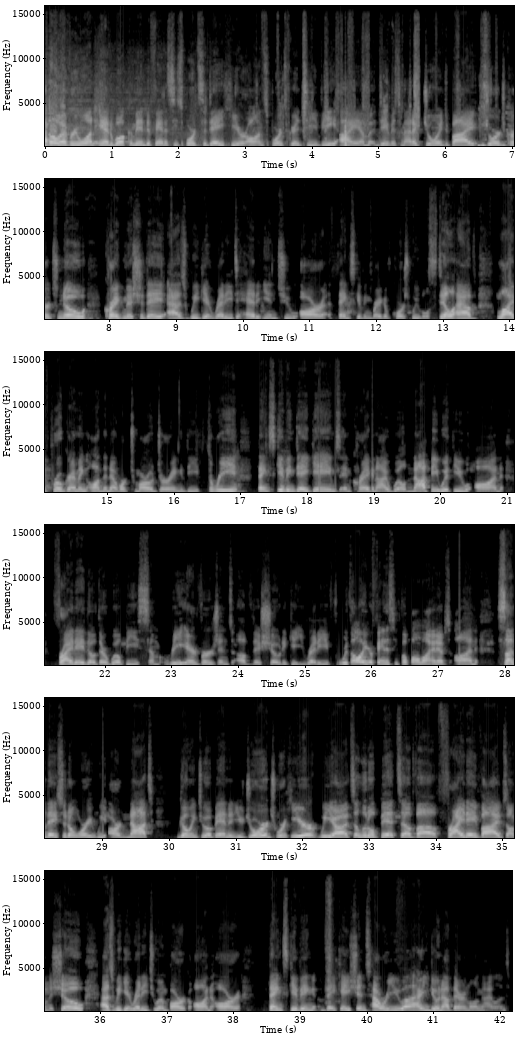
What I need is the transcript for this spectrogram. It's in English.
Hello, everyone, and welcome into Fantasy Sports Today here on Sports Grid TV. I am Davis Mattek, joined by George Kurtz. No Craig Mish today as we get ready to head into our Thanksgiving break. Of course, we will still have live programming on the network tomorrow during the three Thanksgiving Day games, and Craig and I will not be with you on Friday, though there will be some re aired versions of this show to get you ready with all your fantasy football lineups on Sunday. So don't worry, we are not going to abandon you, George. We're here. We uh, it's a little bit of uh, Friday vibes on the show as we get ready to embark on our Thanksgiving vacations. How are you? Uh, how are you doing out there in Long Island?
